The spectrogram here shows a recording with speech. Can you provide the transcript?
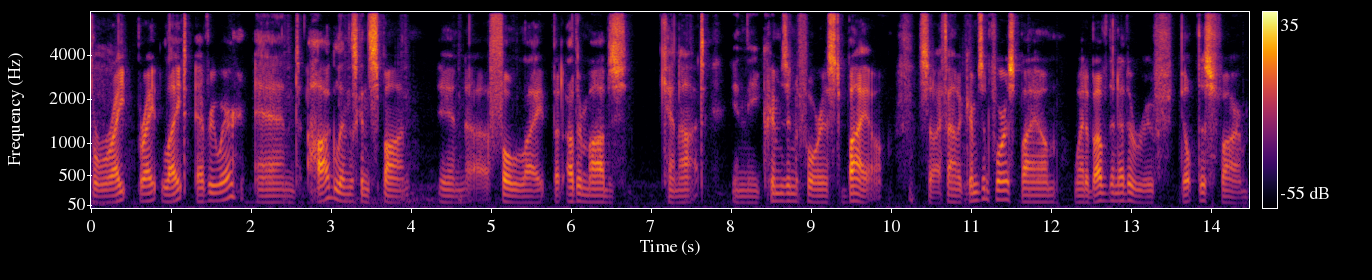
bright, bright light everywhere, and hoglins can spawn in uh, full light, but other mobs cannot in the Crimson Forest biome. So I found a Crimson Forest biome, went above the nether roof, built this farm,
